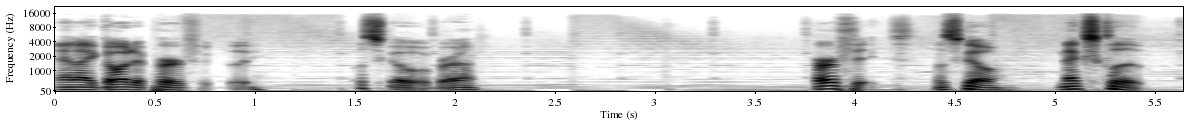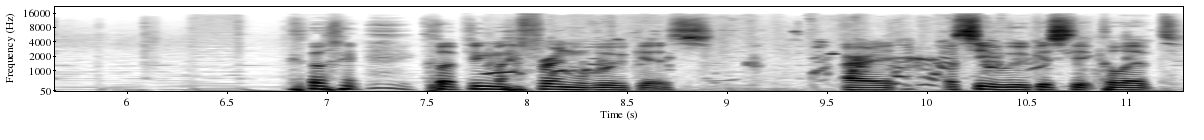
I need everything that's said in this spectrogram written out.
And I got it perfectly. Let's go, bro. Perfect. Let's go. Next clip. Clipping my friend Lucas. All right, let's see Lucas get clipped.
